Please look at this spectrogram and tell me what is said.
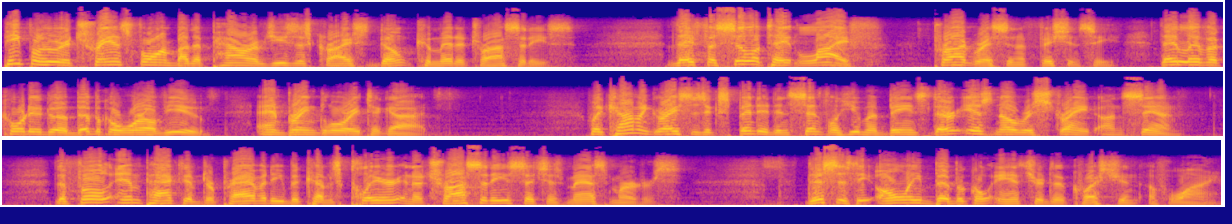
People who are transformed by the power of Jesus Christ don't commit atrocities. They facilitate life, progress, and efficiency. They live according to a biblical worldview and bring glory to God. When common grace is expended in sinful human beings, there is no restraint on sin. The full impact of depravity becomes clear in atrocities such as mass murders. This is the only biblical answer to the question of why.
